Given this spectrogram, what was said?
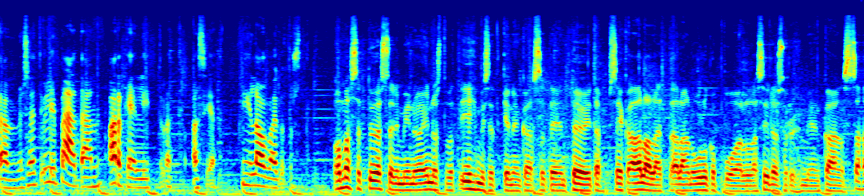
tämmöiset ylipäätään arkeen liittyvät asiat, niillä on vaikutusta. Omassa työssäni minua innostavat ihmiset, kenen kanssa teen töitä sekä alalla että alan ulkopuolella sidosryhmien kanssa.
